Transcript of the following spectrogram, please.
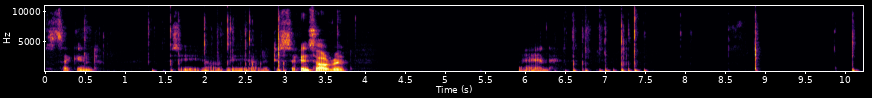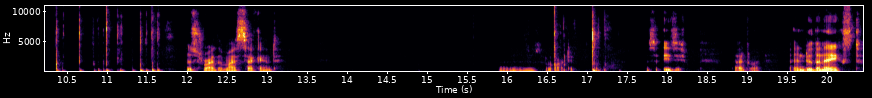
second. Crvlt second servlet and just write my second just write it. It's easy. That way. And do the next.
